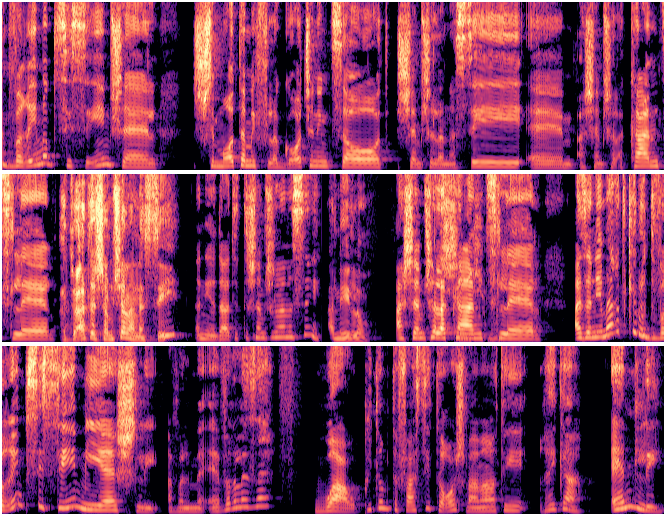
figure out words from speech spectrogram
לדברים הבסיסיים של שמות המפלגות שנמצאות, שם של הנשיא, אמ, השם של הקאנצלר, את יודעת את השם של הנשיא? אני יודעת את השם של הנשיא, אני לא. השם של שם הקאנצלר. אז אני אומרת, כאילו, דברים בסיסיים יש לי, אבל מעבר לזה, וואו, פתאום תפסתי את הראש ואמרתי, רגע, אין לי,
